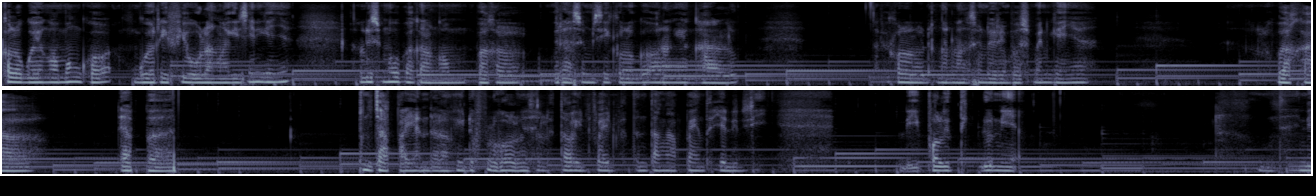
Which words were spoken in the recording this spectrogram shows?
Kalau gue yang ngomong gue gue review ulang lagi di sini kayaknya. Lu semua bakal ngom bakal berasumsi kalau gue orang yang halu. Tapi kalau lu dengar langsung dari bosman kayaknya lu bakal dapat pencapaian dalam hidup lu kalau misalnya lu tahu info-info tentang apa yang terjadi di di politik dunia. Ini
